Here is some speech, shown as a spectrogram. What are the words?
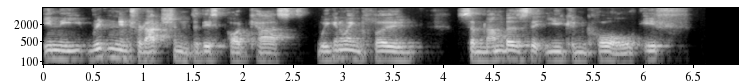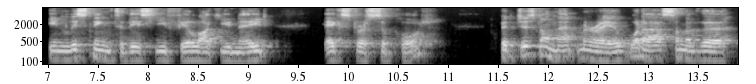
in the written introduction to this podcast, we're going to include some numbers that you can call if, in listening to this, you feel like you need extra support. But just on that, Maria, what are some of the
